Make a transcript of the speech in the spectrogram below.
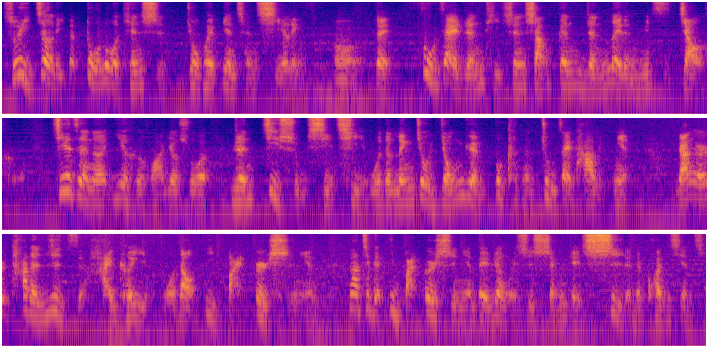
所以这里的堕落天使就会变成邪灵。哦，对，附在人体身上，跟人类的女子交合。接着呢，耶和华又说：“人既属邪气，我的灵就永远不可能住在他里面。然而他的日子还可以活到一百二十年。那这个一百二十年被认为是神给世人的宽限期，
